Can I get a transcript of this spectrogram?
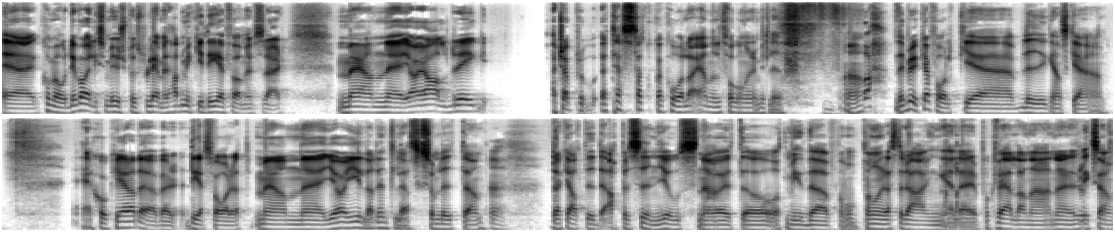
Eh, kom ihåg, det var liksom ursprungsproblemet. Jag hade mycket idéer för mig. Sådär. Men eh, jag har aldrig... Jag tror jag, har testat Coca-Cola en eller två gånger i mitt liv. Ja. Det brukar folk eh, bli ganska eh, chockerade över, det svaret. Men eh, jag gillade inte läsk som liten. Drack alltid apelsinjuice när jag var ute och åt middag på, på någon restaurang eller på kvällarna. När, liksom.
